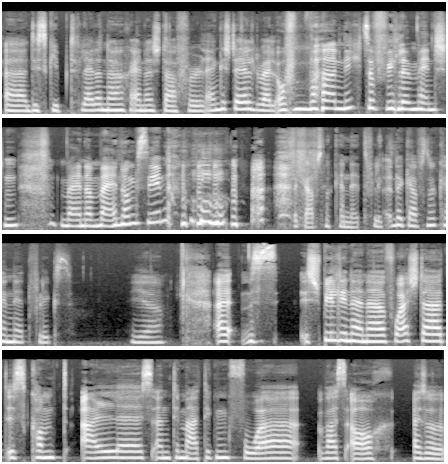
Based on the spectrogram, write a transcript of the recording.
äh, die es gibt. Leider nach einer Staffel eingestellt, weil offenbar nicht so viele Menschen meiner Meinung sind. Da gab es noch kein Netflix. Da gab es noch kein Netflix. Ja. Äh, es, es spielt in einer Vorstadt, es kommt alles an Thematiken vor, was auch, also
